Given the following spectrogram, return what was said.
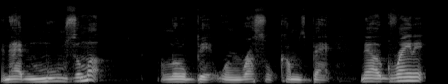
and that moves them up a little bit when Russell comes back. Now, granted,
